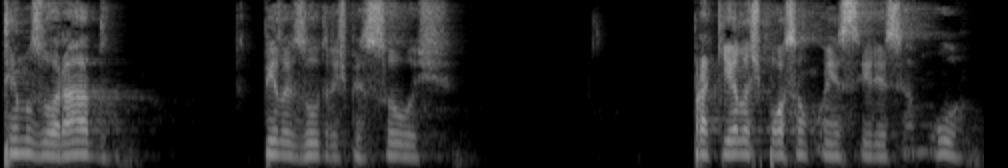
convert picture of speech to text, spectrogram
temos orado pelas outras pessoas para que elas possam conhecer esse amor.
